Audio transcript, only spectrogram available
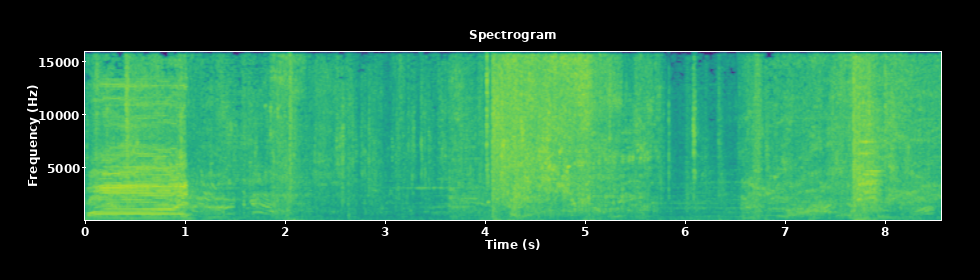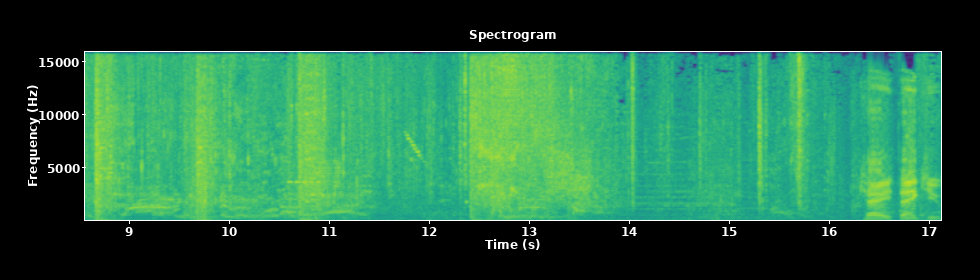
Come on! Okay, thank you.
